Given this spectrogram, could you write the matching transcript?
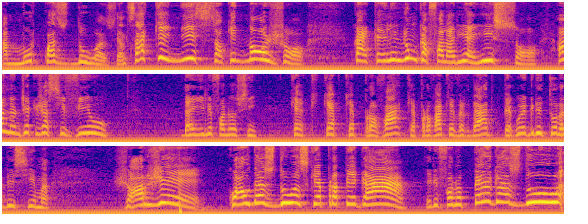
amor com as duas. Ela disse: Ah, que isso, que nojo! Cara, ele nunca falaria isso. Olha onde é que já se viu. Daí ele falou assim: quer, quer, quer provar? Quer provar que é verdade? Pegou e gritou lá de cima: Jorge, qual das duas que é pra pegar? Ele falou: pega as duas.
